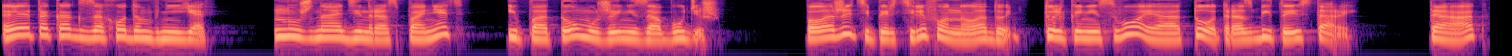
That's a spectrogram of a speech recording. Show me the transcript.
Это как с заходом в неявь. Нужно один раз понять, и потом уже не забудешь. Положи теперь телефон на ладонь. Только не свой, а тот, разбитый и старый. Так,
